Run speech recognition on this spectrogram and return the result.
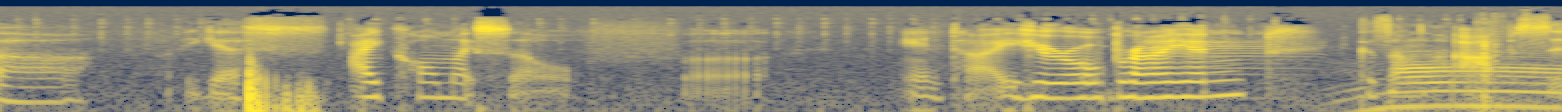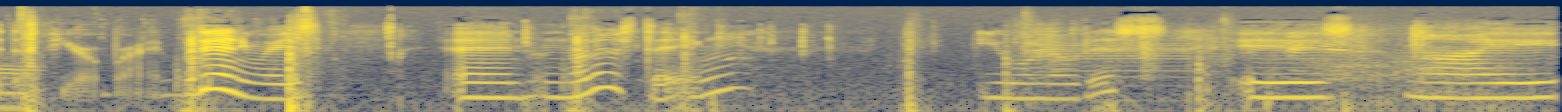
uh, I guess I call myself uh, anti-hero Brian because I'm the opposite of Herobrine. But anyways, and another thing you will notice is my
